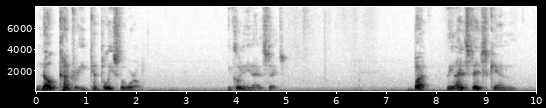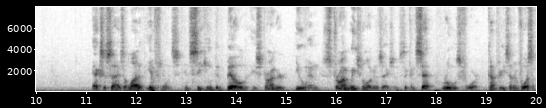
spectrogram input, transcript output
No country can police the world, including the United States. But the United States can exercise a lot of influence in seeking to build a stronger UN, strong regional organizations that can set rules for countries and enforce them.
